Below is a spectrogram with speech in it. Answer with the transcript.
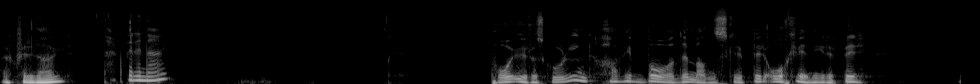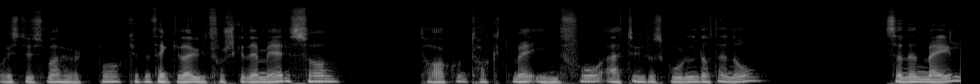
Takk for i dag. Takk for i dag. På Uroskolen har vi både mannsgrupper og kvinnegrupper. Og hvis du som har hørt på, kunne tenke deg å utforske det mer, så ta kontakt med info at uroskolen.no. Send en mail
